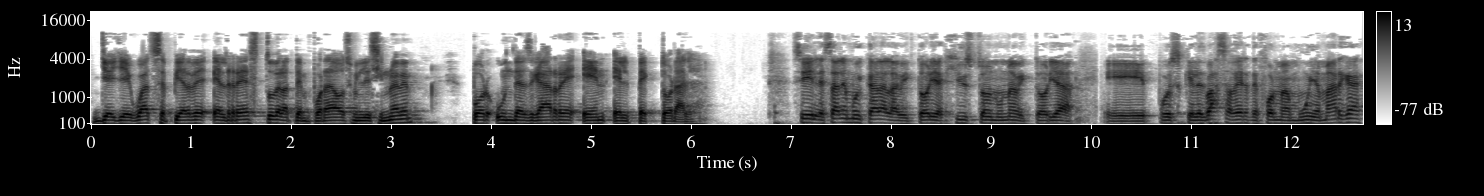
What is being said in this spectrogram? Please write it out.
JJ Watt se pierde el resto de la temporada 2019 por un desgarre en el pectoral. Sí, le sale muy cara la victoria a Houston, una victoria eh, pues que les va a saber de forma muy amarga.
